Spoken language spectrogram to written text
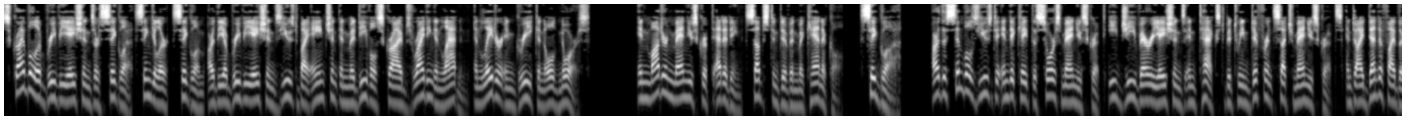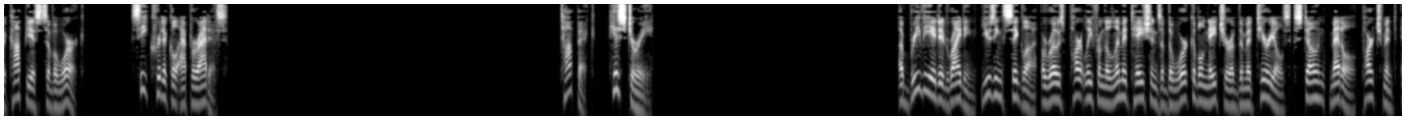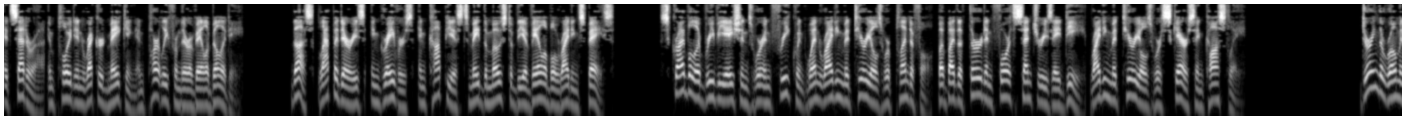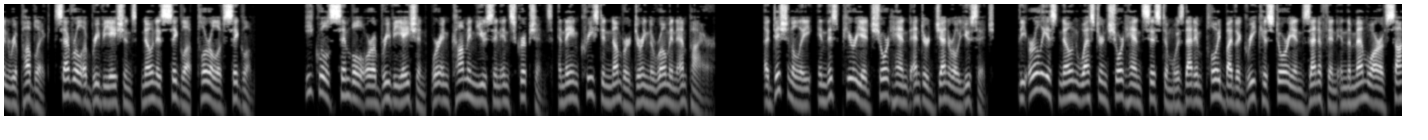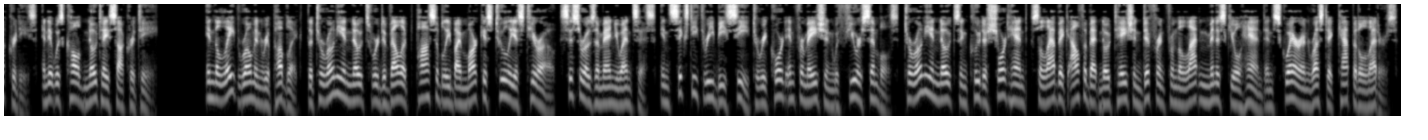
Scribal abbreviations or sigla singular, siglum are the abbreviations used by ancient and medieval scribes writing in Latin, and later in Greek and Old Norse. In modern manuscript editing substantive and mechanical, sigla are the symbols used to indicate the source manuscript e.g. variations in text between different such manuscripts and to identify the copyists of a work. See critical apparatus. Topic: History Abbreviated writing, using sigla, arose partly from the limitations of the workable nature of the materials stone, metal, parchment, etc. employed in record making and partly from their availability. Thus, lapidaries, engravers, and copyists made the most of the available writing space. Scribal abbreviations were infrequent when writing materials were plentiful, but by the 3rd and 4th centuries AD, writing materials were scarce and costly. During the Roman Republic, several abbreviations, known as sigla plural of siglum, equals symbol or abbreviation, were in common use in inscriptions, and they increased in number during the Roman Empire. Additionally, in this period shorthand entered general usage. The earliest known Western shorthand system was that employed by the Greek historian Xenophon in the Memoir of Socrates, and it was called Notae Socratii. In the late Roman Republic, the Tironian notes were developed possibly by Marcus Tullius Tiro, Cicero's Amanuensis, in 63 BC to record information with fewer symbols. Tironian notes include a shorthand, syllabic alphabet notation different from the Latin minuscule hand and square and rustic capital letters.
